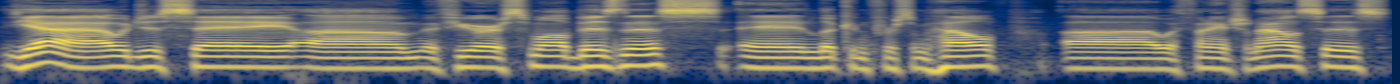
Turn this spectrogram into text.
Yeah, I would just say um, if you're a small business and looking for some help uh, with financial analysis,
